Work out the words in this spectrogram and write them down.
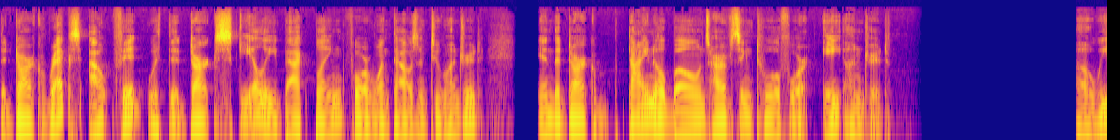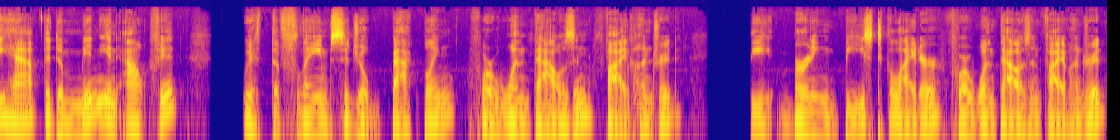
The Dark Rex outfit with the Dark Scaly backbling for 1,200. And the Dark Dino Bones harvesting tool for 800. Uh, we have the Dominion outfit with the Flame Sigil backbling for 1,500 the Burning Beast glider for 1500,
